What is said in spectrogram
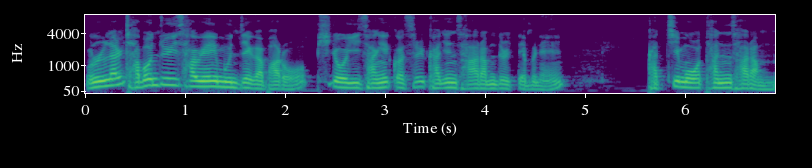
오늘날 자본주의 사회의 문제가 바로 필요 이상의 것을 가진 사람들 때문에 갖지 못한 사람,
